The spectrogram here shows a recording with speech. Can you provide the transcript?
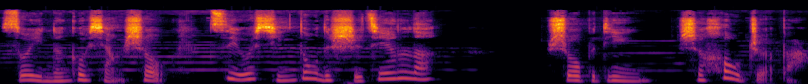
所以能够享受自由行动的时间了？说不定是后者吧。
